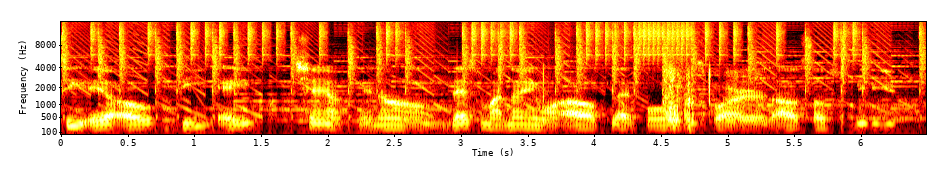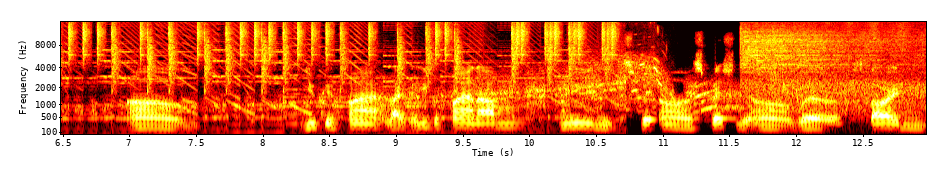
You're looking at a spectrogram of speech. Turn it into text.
T L O D A Champ, and um, that's my name on all platforms as far as all social media. Um, you can find like you can find our music, uh, especially um, well, starting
